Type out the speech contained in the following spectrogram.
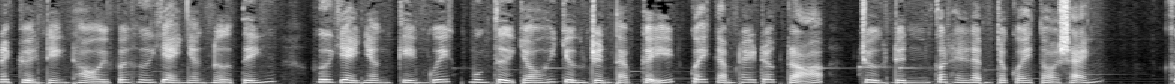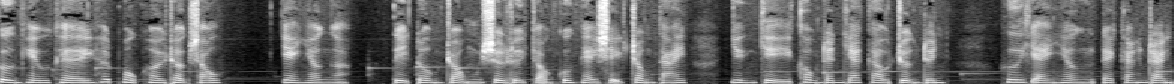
nói chuyện điện thoại với hứa dài nhân nửa tiếng. Hứa dài nhân kiên quyết muốn từ chối chương trình tạp kỹ cô ấy cảm thấy rất rõ, trường đình có thể làm cho cô ấy tỏa sáng. Khương hiệu khê hít một hơi thật sâu. Dài nhân à tỷ tôn trọng sự lựa chọn của nghệ sĩ trong tay, nhưng chị không đánh giá cao trường đình. Hứa dài nhân đã cắn răng.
